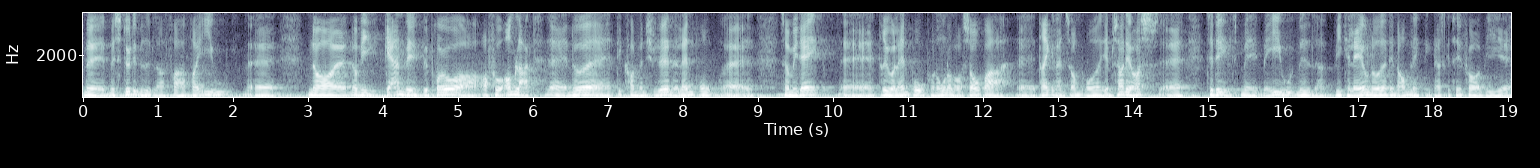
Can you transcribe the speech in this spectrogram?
med, med støttemidler fra, fra EU. Øh, når, øh, når vi gerne vil, vil prøve at, at få omlagt øh, noget af det konventionelle landbrug, øh, som i dag øh, driver landbrug på nogle af vores sårbare øh, drikkevandsområder, jamen så er det også øh, til dels med, med EU midler. vi kan lave noget af den omlægning, der skal til for, at vi øh,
